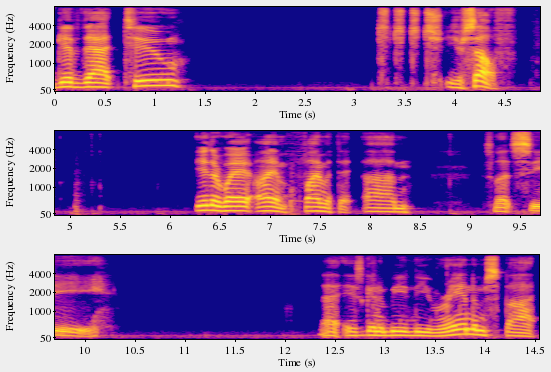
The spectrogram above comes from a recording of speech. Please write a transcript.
give that to yourself. Either way, I am fine with it. Um, so let's see. That is going to be the random spot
